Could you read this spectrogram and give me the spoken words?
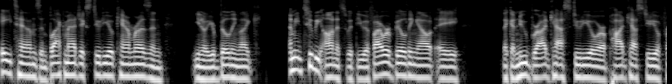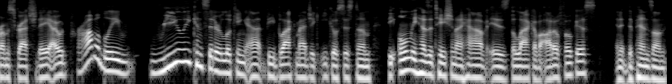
ATEMs and Blackmagic studio cameras, and you know, you're building like I mean, to be honest with you, if I were building out a like a new broadcast studio or a podcast studio from scratch today, I would probably really consider looking at the Blackmagic ecosystem. The only hesitation I have is the lack of autofocus, and it depends on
